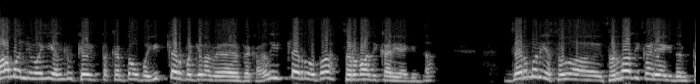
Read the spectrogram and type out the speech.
ಸಾಮಾನ್ಯವಾಗಿ ಎಲ್ಲರೂ ಕೇಳಿರ್ತಕ್ಕಂಥ ಒಬ್ಬ ಹಿಟ್ಲರ್ ಬಗ್ಗೆ ನಾವು ಹೇಳ್ಬೇಕಾದ್ರೆ ಹಿಟ್ಲರ್ ಒಬ್ಬ ಸರ್ವಾಧಿಕಾರಿಯಾಗಿದ್ದ. ಜರ್ಮನಿಯ ಸರ್ವ- ಸರ್ವಾಧಿಕಾರಿಯಾಗಿದ್ದಂತ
